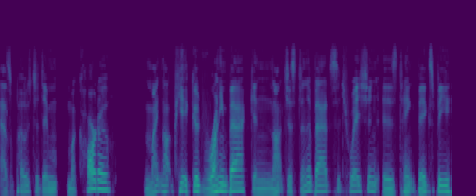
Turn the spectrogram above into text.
as opposed to Demercado, might not be a good running back and not just in a bad situation is Tank Bigsby,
